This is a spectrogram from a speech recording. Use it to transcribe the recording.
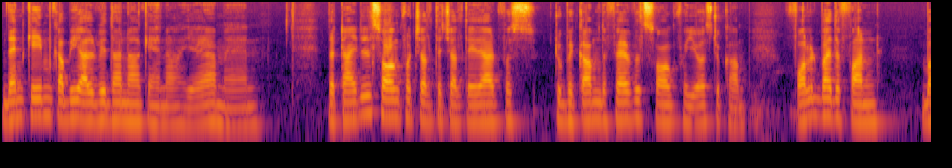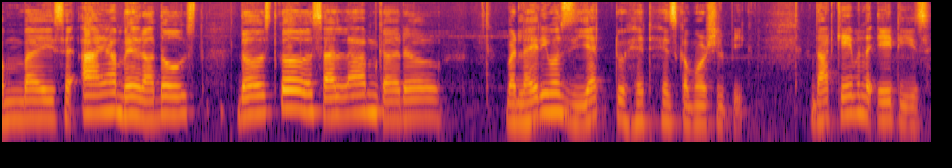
Then came Kabhi Alvida Na Kehna. Yeah, man. The title song for Chalte Chalte that was to become the farewell song for years to come, followed by the fun Bombay se aaya mera dost, dost ko salam karo. But Lahiri was yet to hit his commercial peak. That came in the 80s,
